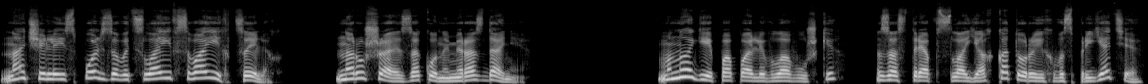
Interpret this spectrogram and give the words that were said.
начали использовать слои в своих целях, нарушая законы мироздания. Многие попали в ловушки, застряв в слоях, которые их восприятие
